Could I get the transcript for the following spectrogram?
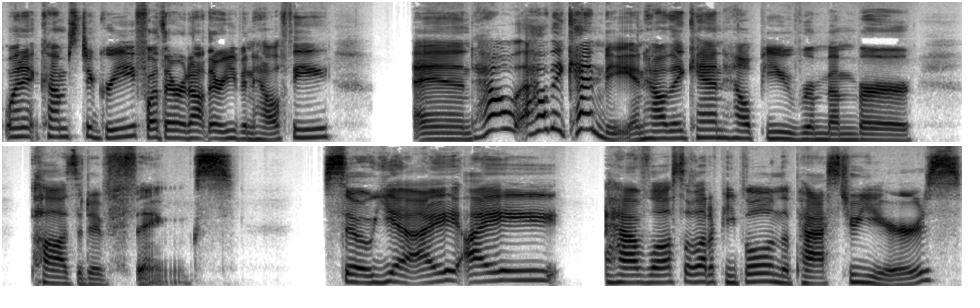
when it comes to grief, whether or not they're even healthy, and how how they can be and how they can help you remember positive things. So yeah, I I have lost a lot of people in the past 2 years.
